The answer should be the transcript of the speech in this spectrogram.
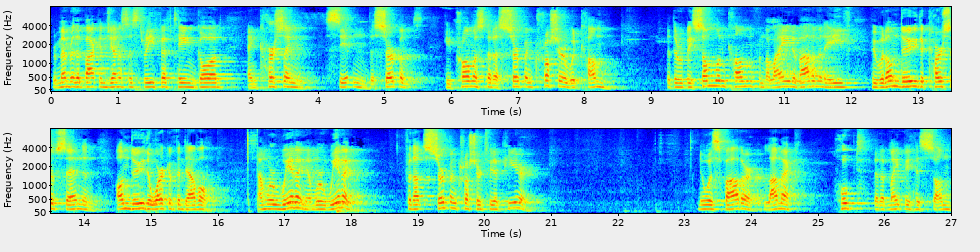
Remember that back in Genesis 3:15, God in cursing Satan, the serpent, he promised that a serpent crusher would come, that there would be someone come from the line of Adam and Eve who would undo the curse of sin and undo the work of the devil. And we're waiting and we're waiting for that serpent crusher to appear. Noah's father, Lamech, hoped that it might be his son.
